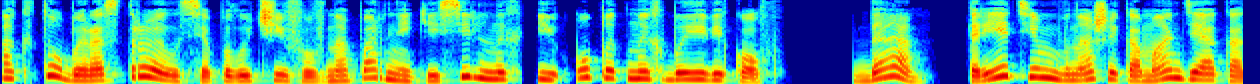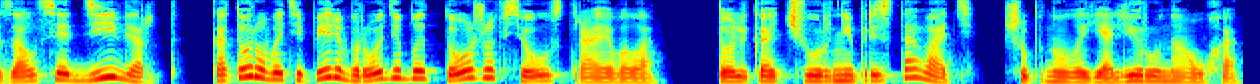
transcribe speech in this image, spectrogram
А кто бы расстроился, получив в напарнике сильных и опытных боевиков? Да, третьим в нашей команде оказался Диверт, которого теперь вроде бы тоже все устраивало. Только чур не приставать, шепнула я Лиру на ухо.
